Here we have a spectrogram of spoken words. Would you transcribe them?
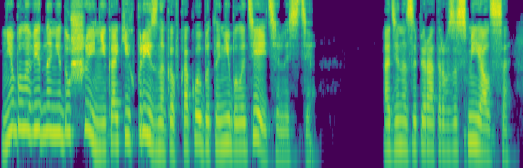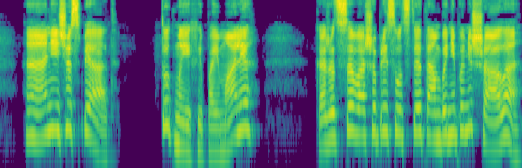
Не было видно ни души, никаких признаков какой бы то ни было деятельности. Один из операторов засмеялся. «А, «Они еще спят. Тут мы их и поймали. Кажется, ваше присутствие там бы не помешало».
